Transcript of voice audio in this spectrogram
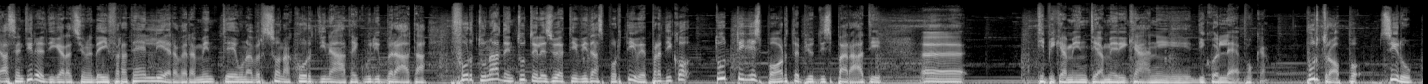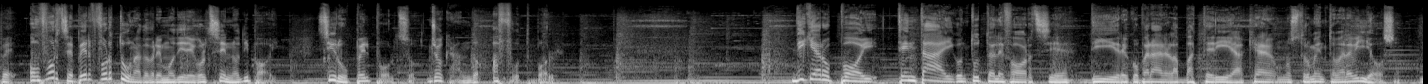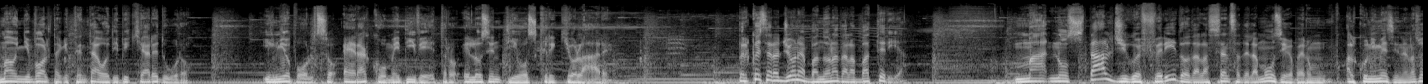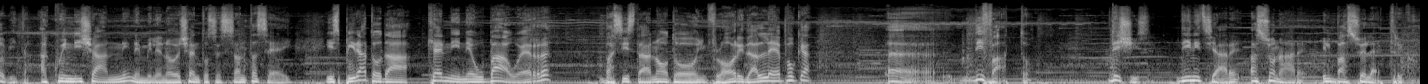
a sentire le dichiarazioni dei fratelli era veramente una persona coordinata, equilibrata, fortunata in tutte le sue attività sportive, praticò tutti gli sport più disparati eh, tipicamente americani di quell'epoca. Purtroppo si ruppe, o forse per fortuna dovremmo dire col senno di poi, si ruppe il polso giocando a football. Dichiarò poi, tentai con tutte le forze di recuperare la batteria, che è uno strumento meraviglioso, ma ogni volta che tentavo di picchiare duro, il mio polso era come di vetro e lo sentivo scricchiolare. Per questa ragione abbandonata la batteria. Ma nostalgico e ferito dall'assenza della musica per un, alcuni mesi nella sua vita, a 15 anni, nel 1966, ispirato da Kenny Neubauer, bassista noto in Florida all'epoca, eh, di fatto decise di iniziare a suonare il basso elettrico.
